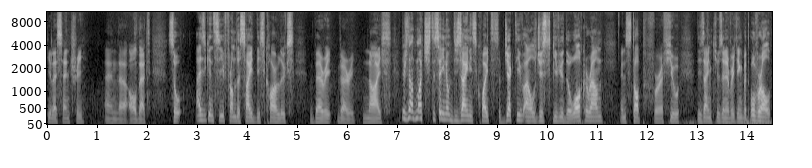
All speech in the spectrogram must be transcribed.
keyless entry and uh, all that. So as you can see from the side, this car looks very, very nice. There's not much to say, you know, design is quite subjective. I'll just give you the walk around and stop for a few design cues and everything. But overall,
